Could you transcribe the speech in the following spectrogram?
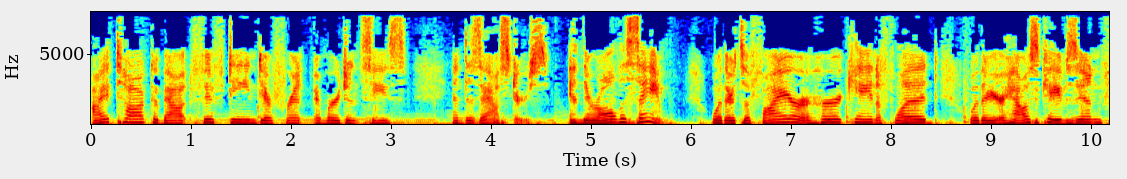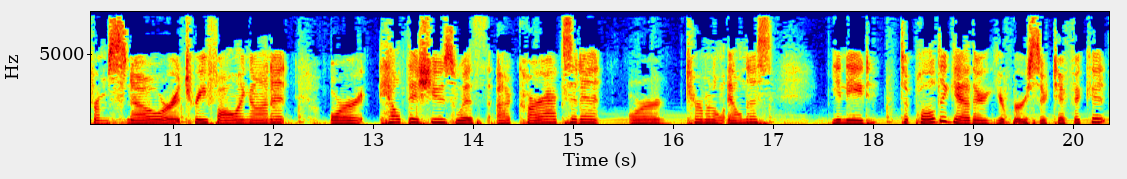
I talk about 15 different emergencies and disasters. And they're all the same. Whether it's a fire, a hurricane, a flood, whether your house caves in from snow or a tree falling on it, or health issues with a car accident or terminal illness, you need to pull together your birth certificate,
